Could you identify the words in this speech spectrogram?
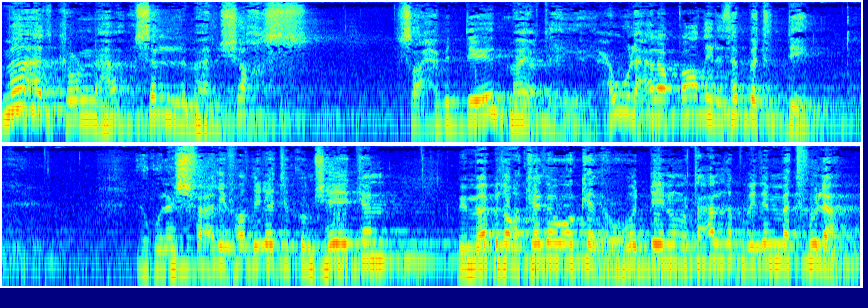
ما أذكر أنها سلمه لشخص صاحب الدين ما يعطيه إياه. يحول على القاضي لثبت الدين. يقول اشفع لفضيلتكم شيكا بمبلغ كذا وكذا وهو الدين المتعلق بذمة فلان.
